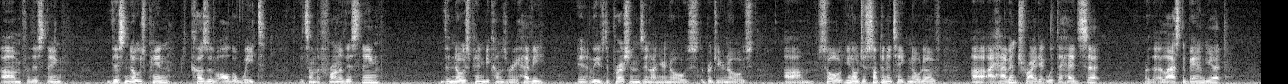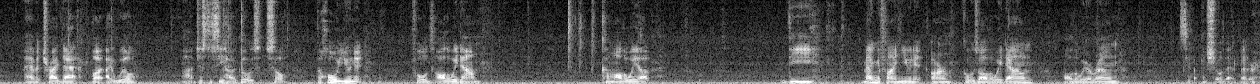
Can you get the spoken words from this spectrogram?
um, for this thing. This nose pin, because of all the weight that's on the front of this thing, the nose pin becomes very heavy and it leaves depressions in on your nose, the bridge of your nose. Um, so, you know, just something to take note of. Uh, I haven't tried it with the headset or the Elastiband yet. I haven't tried that, but I will uh, just to see how it goes. So the whole unit folds all the way down, come all the way up. The magnifying unit arm goes all the way down, all the way around. Let's see if I can show that better.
